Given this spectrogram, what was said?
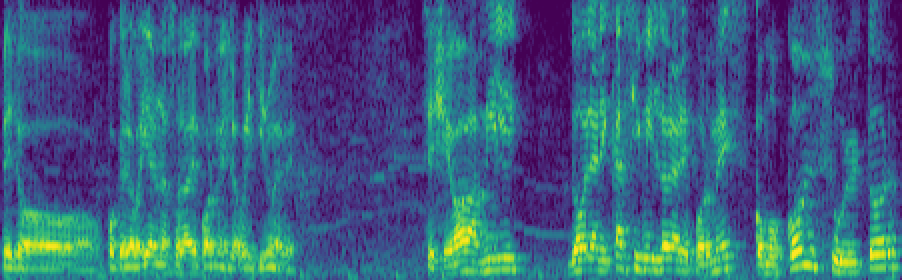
pero porque lo veían una sola vez por mes, los 29. Se llevaba mil dólares, casi mil dólares por mes, como consultor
